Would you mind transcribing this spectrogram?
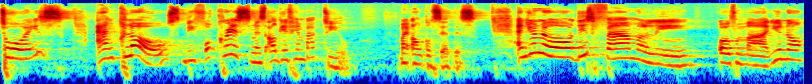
toys and clothes before Christmas, I'll give him back to you. My uncle said this. And you know, this family of mine, you know,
